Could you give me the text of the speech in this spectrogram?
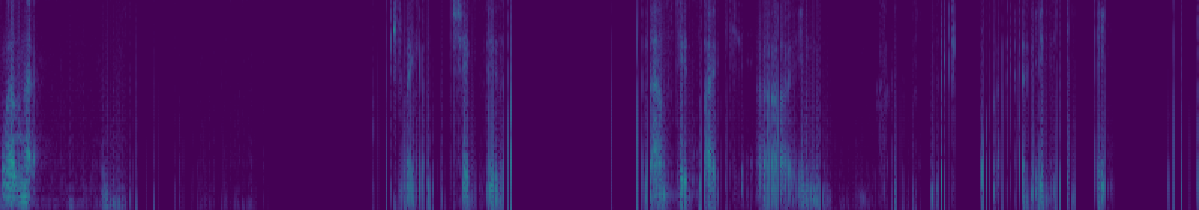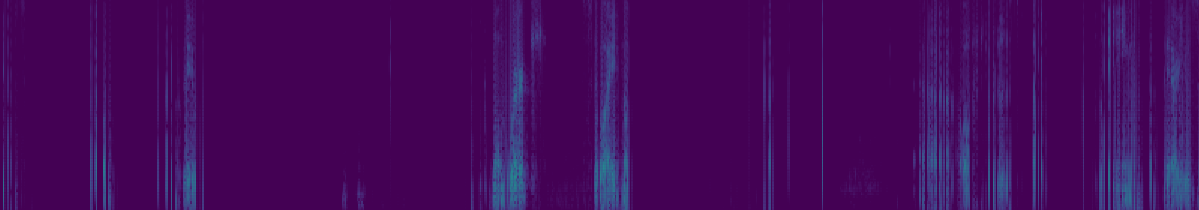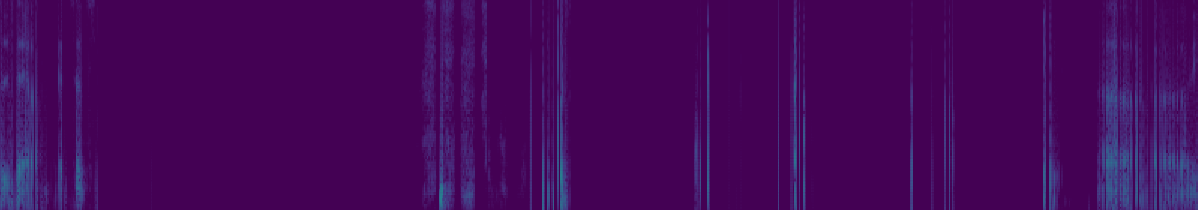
Well, I can check this it like uh, in won't work so I don't uh, of playing their users there headsets uh,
